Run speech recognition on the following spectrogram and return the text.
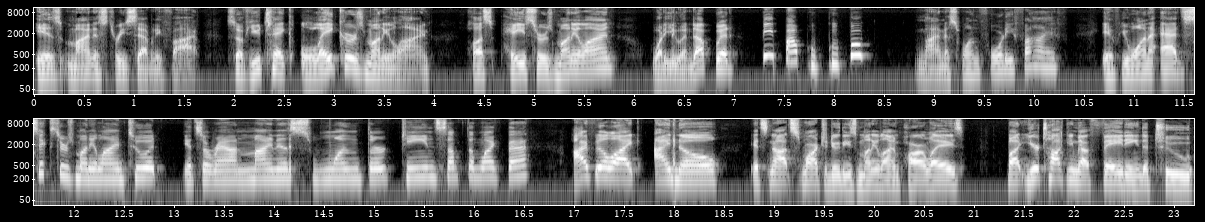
is minus 375. So if you take Lakers money line plus Pacers money line, what do you end up with? Beep, boop, boop, boop. Minus 145. If you want to add Sixers money line to it, it's around minus 113, something like that. I feel like I know it's not smart to do these money line parlays, but you're talking about fading the two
